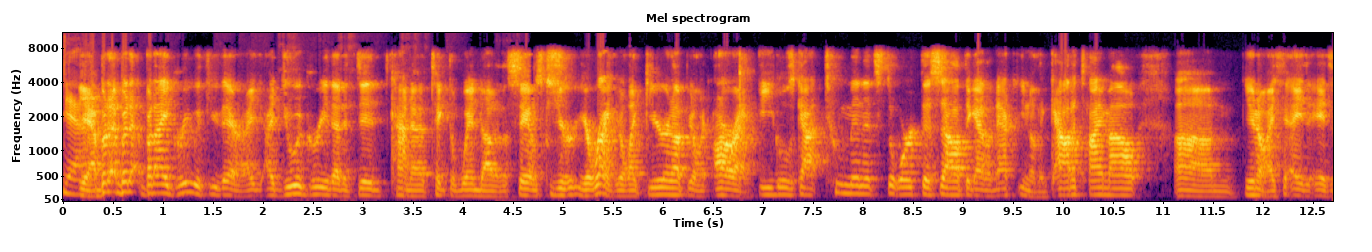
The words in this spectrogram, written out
Yeah. Yeah, but but but I agree with you there. I, I do agree that it did kind of take the wind out of the sails because you're you're right. You're like gearing up. You're like, all right, Eagles got two minutes to work this out. They got an you know they got a timeout. Um, you know, I think it's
